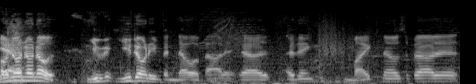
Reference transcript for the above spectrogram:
Oh no no no! You you don't even know about it. Uh, I think Mike knows about it,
